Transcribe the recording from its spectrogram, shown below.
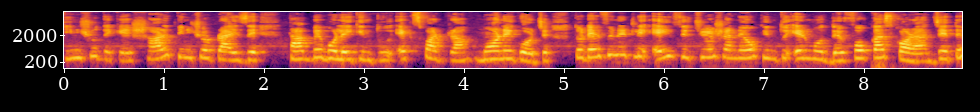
তিনশো থেকে সাড়ে তিনশোর প্রাইসে থাকবে বলেই কিন্তু এক্সপার্টরা মনে করছে। তো ডেফিনেটলি এই সিচুয়েশনেও কিন্তু এর মধ্যে ফোকাস করা যেতে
